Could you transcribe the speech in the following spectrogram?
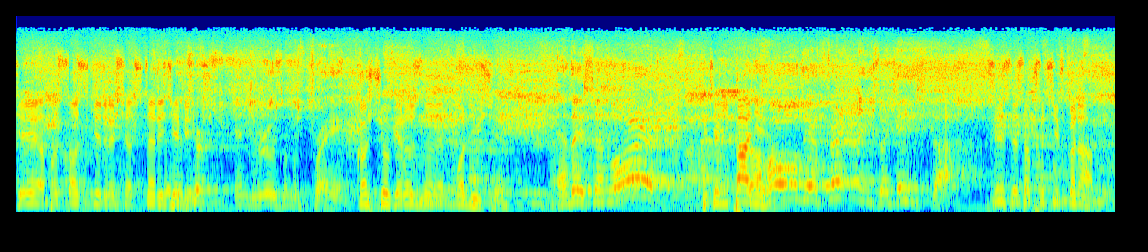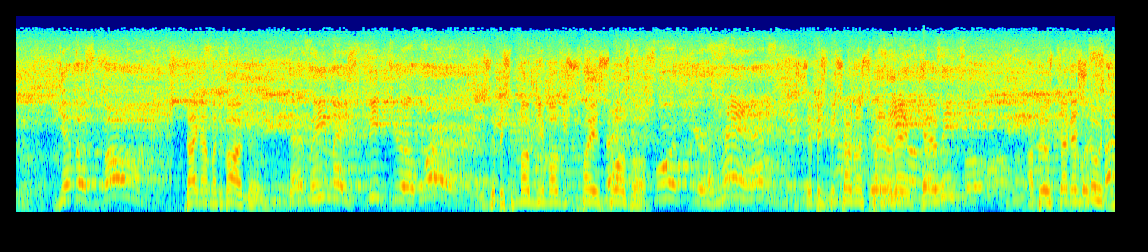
Dzieje apostolskie 24, the 9. church in Jerusalem was praying. Kościół w Jerozolimie modlił się. And they said, Lord, Powiedzieli, Panie, behold their threatenings against us. Wszyscy są przeciwko nam. Daj nam odwagę, żebyśmy mogli mówić swoje słowo, żebyś wyciągnął swoją rękę, aby ustawiać with ludzi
